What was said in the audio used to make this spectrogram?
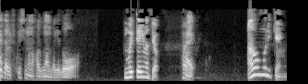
えたら福島のはずなんだけど、もう一回言いますよ。う。はい。。青森県、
